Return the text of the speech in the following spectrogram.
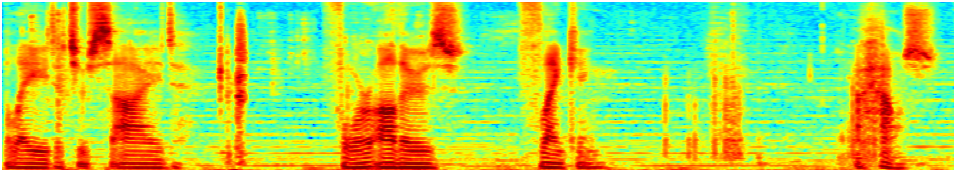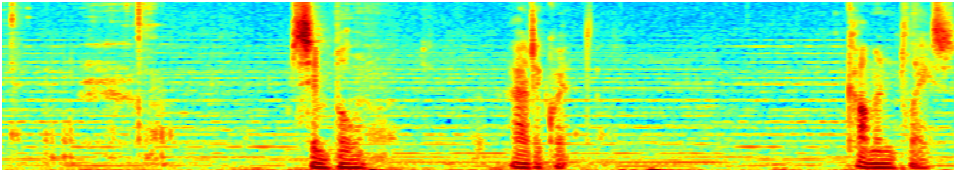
Blade at your side. Four others flanking. A house. Simple. Adequate commonplace.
